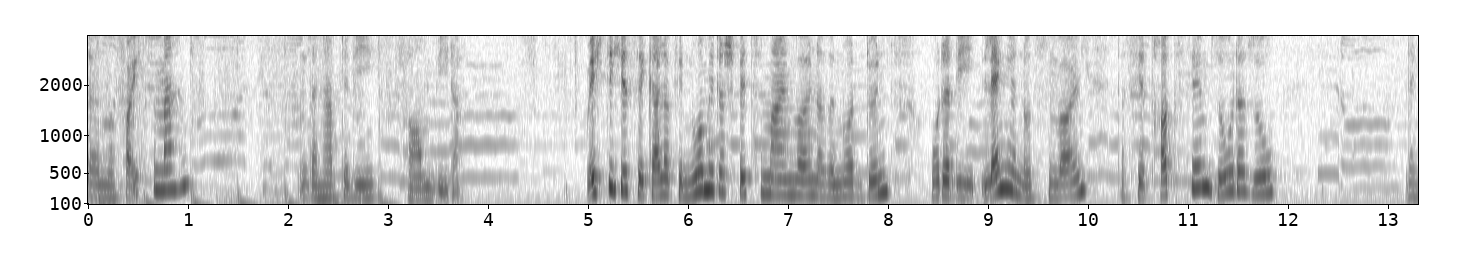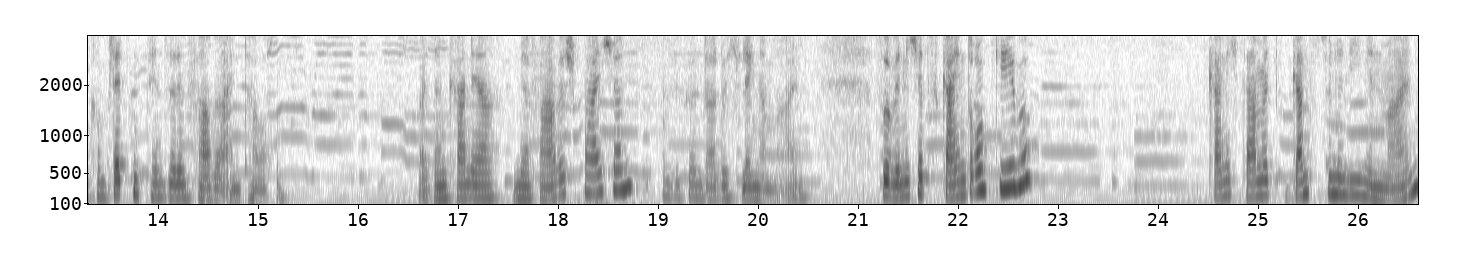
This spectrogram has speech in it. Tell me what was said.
äh, nur feucht zu machen und dann habt ihr die Form wieder. Wichtig ist, egal ob wir nur mit der Spitze malen wollen, also nur dünn oder die Länge nutzen wollen, dass wir trotzdem so oder so den kompletten Pinsel in Farbe eintauchen. Weil dann kann er mehr Farbe speichern und wir können dadurch länger malen. So, wenn ich jetzt keinen Druck gebe, kann ich damit ganz dünne Linien malen.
